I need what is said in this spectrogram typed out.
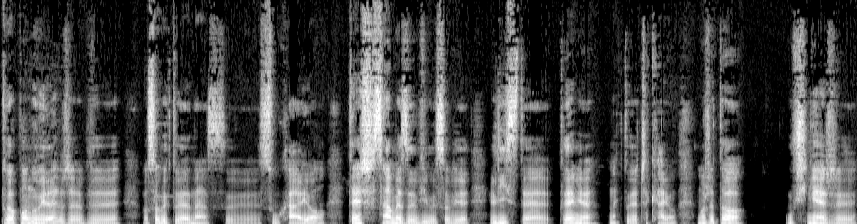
proponuję, żeby osoby, które nas y, słuchają, też same zrobiły sobie listę premier, na które czekają. Może to uśnieży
